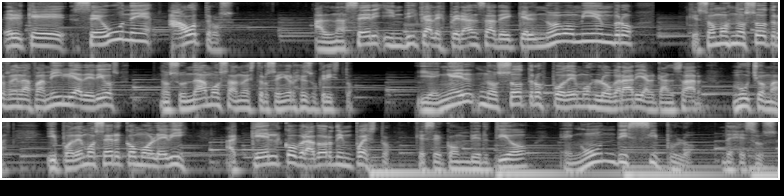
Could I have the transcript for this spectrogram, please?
el que se une a otros. Al nacer indica la esperanza de que el nuevo miembro que somos nosotros en la familia de Dios nos unamos a nuestro Señor Jesucristo. Y en Él nosotros podemos lograr y alcanzar mucho más. Y podemos ser como Leví, aquel cobrador de impuestos que se convirtió en un discípulo de Jesús.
